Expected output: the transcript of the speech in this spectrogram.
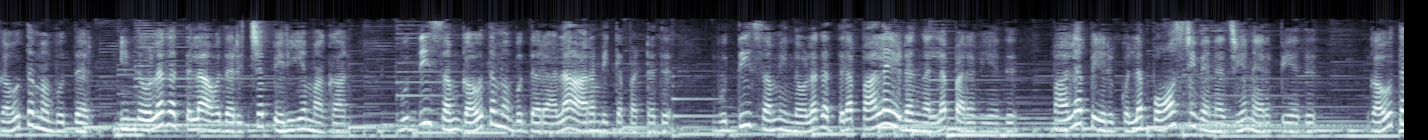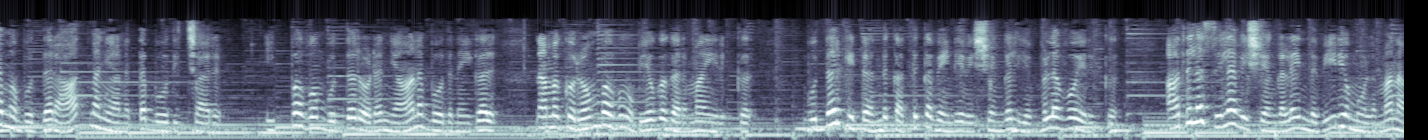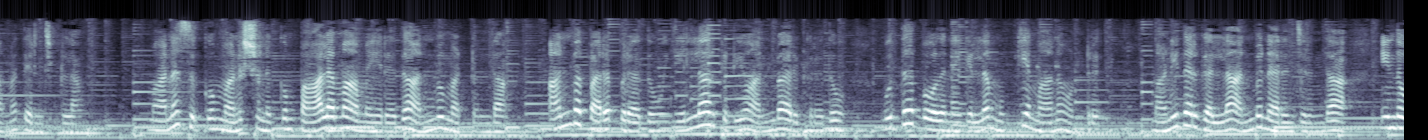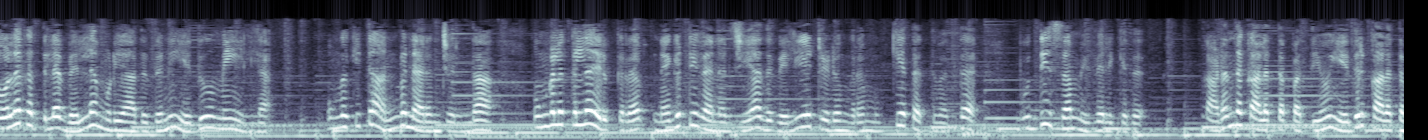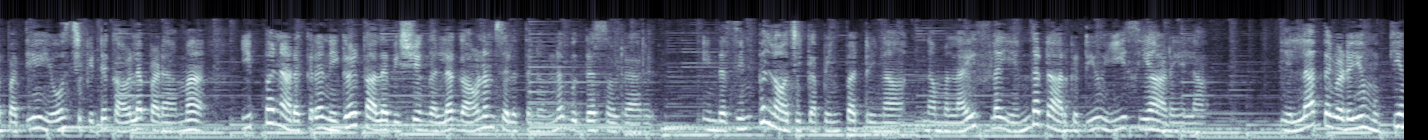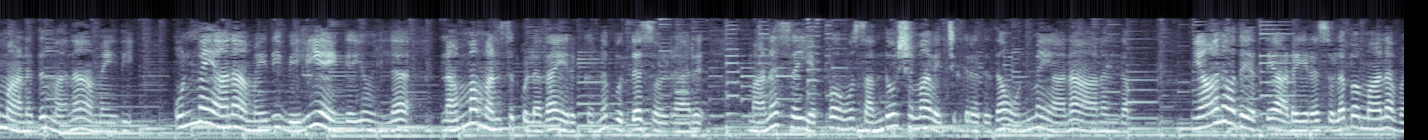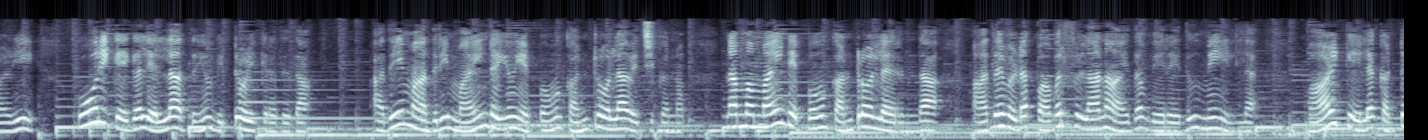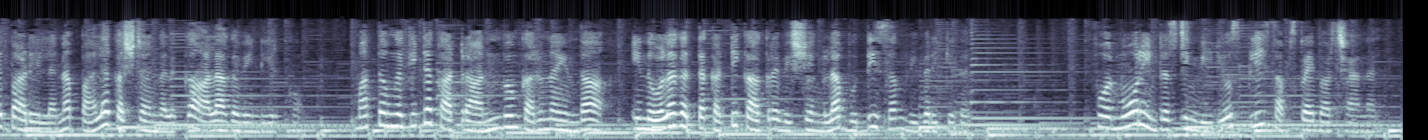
கௌதம புத்தர் இந்த உலகத்துல அவதரிச்ச பெரிய மகான். புத்திசம் கௌதம புத்தரால ஆரம்பிக்கப்பட்டது. புத்திசம் இந்த உலகத்துல பல இடங்கள்ல பரவியது. பல பேருக்குள்ள பாசிட்டிவ் எனர்ஜிய நிரப்பியது. கௌதம புத்தர் ஆத்ம ஞானத்தை போதிச்சாரு. இப்பவும் புத்தரோட ஞான போதனைகள் நமக்கு ரொம்பவும் உபயோககரமா இருக்கு. புத்தர் கிட்ட இருந்து கத்துக்க வேண்டிய விஷயங்கள் எவ்வளவோ இருக்கு. அதுல சில விஷயங்களை இந்த வீடியோ மூலமா நாம தெரிஞ்சுக்கலாம். மனசுக்கும் மனுஷனுக்கும் பாலமா அமையறது அன்பு மட்டும்தான். அன்பை பரப்புறதும் எல்லார்கிட்டயும் அன்பா இருக்கிறதும் புத்தர் போதனைகள்ல முக்கியமான ஒன்று. மனிதர்கள்ல அன்பு நிறைஞ்சிருந்தா இந்த உலகத்துல வெல்ல முடியாததுன்னு எதுவுமே இல்ல. உங்ககிட்ட அன்பு நிறைஞ்சிருந்தா உங்களுக்குள்ள இருக்கிற நெகட்டிவ் எனர்ஜியை அது வெளியேற்றிடுங்கிற முக்கிய தத்துவத்தை புத்திசம் விவரிக்குது. கடந்த காலத்தை பத்தியும் எதிர்காலத்தை பத்தியும் யோசிச்சுக்கிட்டு கவலைப்படாம இப்ப நடக்கிற நிகழ்கால விஷயங்கள்ல கவனம் செலுத்தணும்னு புத்தர் சொல்றாரு. இந்த சிம்பிள் லாஜிக்க பின்பற்றினா நம்ம லைஃப்ல எந்த டார்கெட்டையும் ஈஸியா அடையலாம். எல்லாத்த விடையும் முக்கியமானது மன அமைதி. உண்மையான அமைதி வெளியே எங்கேயும் இல்ல நம்ம மனசுக்குள்ளதான் இருக்குன்னு புத்தர் சொல்றாரு. மனசை எப்பவும் சந்தோஷமா வச்சுக்கிறது தான் உண்மையான ஆனந்தம். ஞானோதயத்தை அடையிற சுலபமான வழி கோரிக்கைகள் எல்லாத்தையும் விட்டொழிக்கிறது தான் அதே மாதிரி மைண்டையும் எப்பவும் கண்ட்ரோலா வச்சுக்கணும். நம்ம மைண்ட் எப்பவும் கண்ட்ரோல்ல இருந்தா அதை விட பவர்ஃபுல்லான ஆயுதம் வேற எதுவுமே இல்ல. வாழ்க்கையில கட்டுப்பாடு இல்லைன்னா பல கஷ்டங்களுக்கு ஆளாக வேண்டியிருக்கும். மத்தவங்க கிட்ட காட்டுற அன்பும் கருணையும் தான் இந்த உலகத்தை கட்டி காக்குற விஷயங்களா புத்திசம் விவரிக்குது. For more interesting videos, please subscribe our channel.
